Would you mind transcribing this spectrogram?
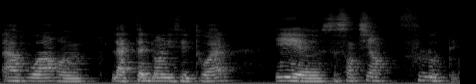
avoir euh, la tête dans les étoiles et euh, se sentir flotter.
